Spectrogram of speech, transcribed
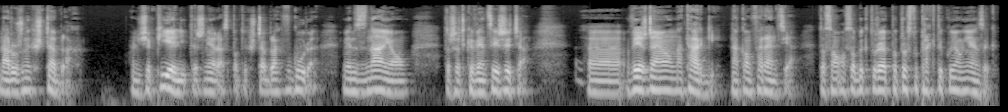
na różnych szczeblach. Oni się pijeli też nieraz po tych szczeblach w górę, więc znają troszeczkę więcej życia. E, wyjeżdżają na targi, na konferencje. To są osoby, które po prostu praktykują język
